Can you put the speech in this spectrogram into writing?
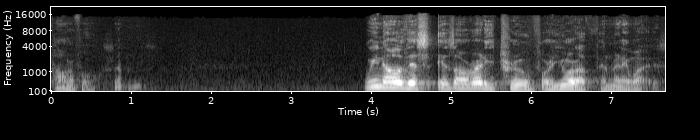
Powerful sentence. We know this is already true for Europe in many ways,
